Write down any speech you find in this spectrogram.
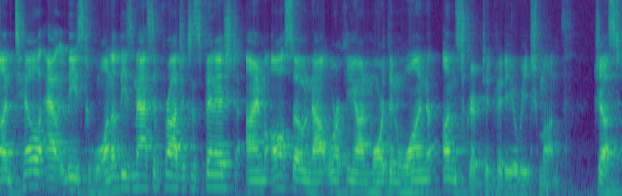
until at least one of these massive projects is finished, I'm also not working on more than one unscripted video each month. Just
